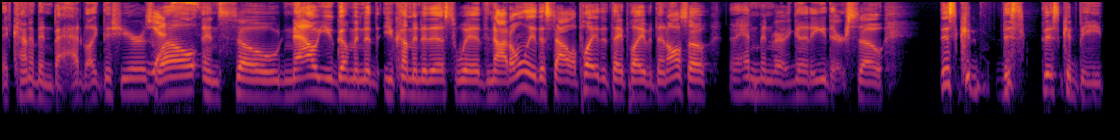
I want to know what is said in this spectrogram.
they've kind of been bad like this year as Yes. well. And so now you come into you come into this with not only the style of play that they play, but then also they hadn't been very good either. So this could this this could be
